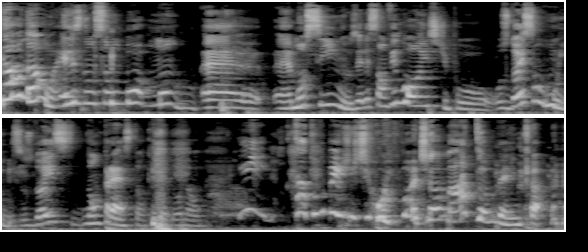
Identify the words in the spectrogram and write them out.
Não, eles não são bo- mo- é, é, mocinhos, eles são vilões, tipo, os dois são ruins, os dois não prestam, querendo ou não. E tá tudo bem, gente ruim pode amar também, cara.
